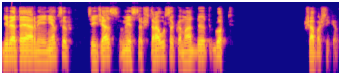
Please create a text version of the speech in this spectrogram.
9-я армия немцев сейчас вместо Штрауса командует Гот. Шапошников.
